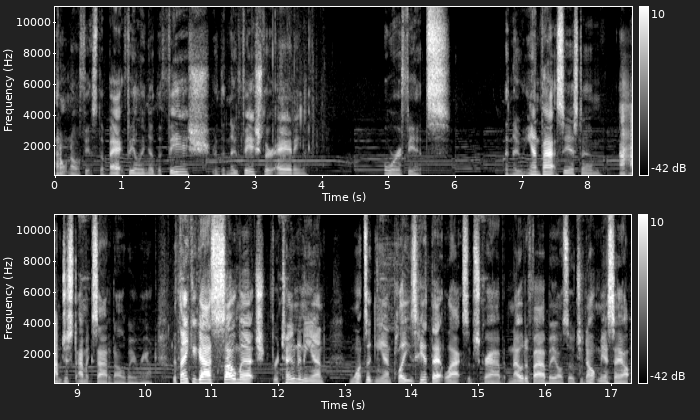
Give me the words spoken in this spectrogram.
I don't know if it's the backfilling of the fish or the new fish they're adding, or if it's the new invite system. I, am just, I'm excited all the way around. But thank you guys so much for tuning in. Once again, please hit that like, subscribe, notify bell so that you don't miss out.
